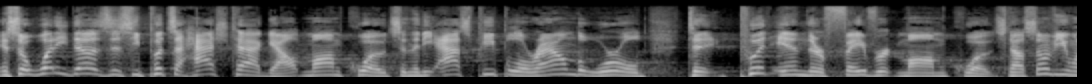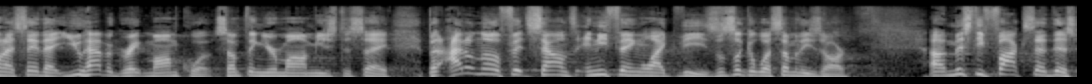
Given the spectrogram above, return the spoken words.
And so what he does is he puts a hashtag out, mom quotes, and then he asks people around the world to put in their favorite mom quotes. Now, some of you, when I say that, you have a great mom quote, something your mom used to say. But I don't know if it sounds anything like these. Let's look at what some of these are. Uh, Misty Fox said this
